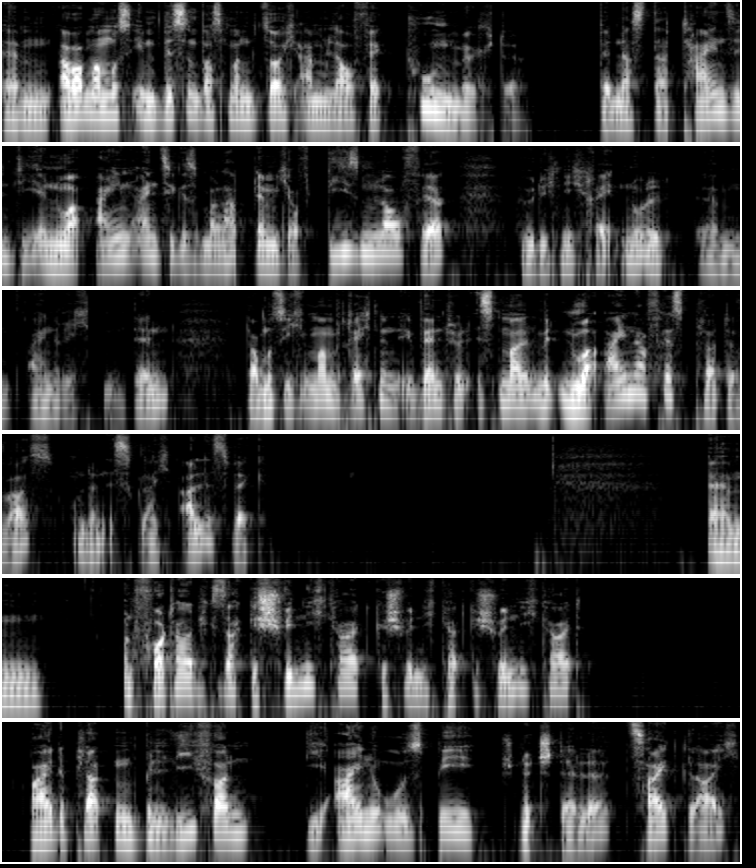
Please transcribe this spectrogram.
Ähm, aber man muss eben wissen, was man mit solch einem Laufwerk tun möchte. Wenn das Dateien sind, die ihr nur ein einziges Mal habt, nämlich auf diesem Laufwerk, würde ich nicht RAID 0 ähm, einrichten. Denn da muss ich immer mit rechnen, eventuell ist mal mit nur einer Festplatte was und dann ist gleich alles weg. Ähm, und Vorteil habe ich gesagt, Geschwindigkeit, Geschwindigkeit, Geschwindigkeit. Beide Platten beliefern die eine USB-Schnittstelle zeitgleich.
